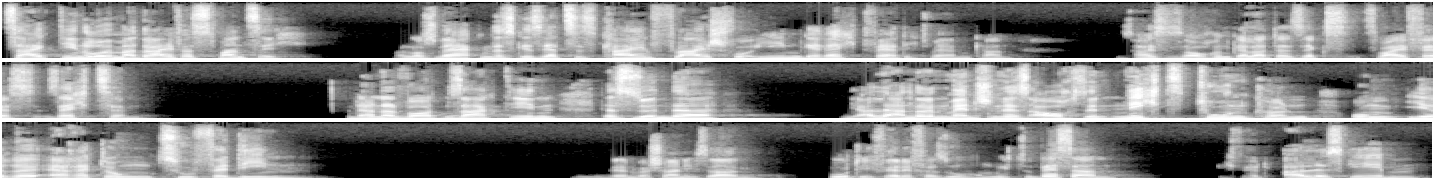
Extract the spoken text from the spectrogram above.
Zeigt ihn Römer 3, Vers 20. Weil aus Werken des Gesetzes kein Fleisch vor ihm gerechtfertigt werden kann. Das heißt es auch in Galater 6, 2, Vers 16. Mit anderen Worten, sagt ihnen, dass Sünder wie alle anderen Menschen es auch sind, nichts tun können, um ihre Errettung zu verdienen. Sie werden wahrscheinlich sagen, gut, ich werde versuchen, mich zu bessern, ich werde alles geben.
